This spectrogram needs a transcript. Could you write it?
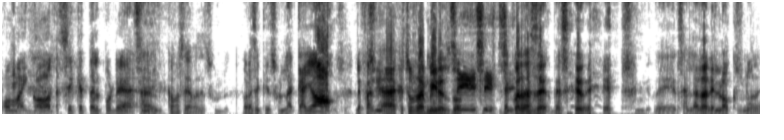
oh my god. Así que tal pone a- al, ¿cómo se llama? de su- ahora sí que su lacayo. ¡Oh! Le falta a Jesús Ramírez, ¿no? Sí, sí, ¿Te sí. acuerdas de, de ese de, de ensalada de locos, no?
